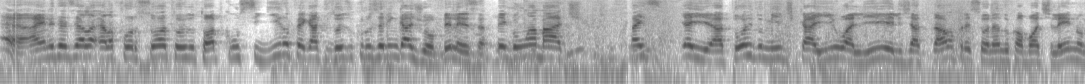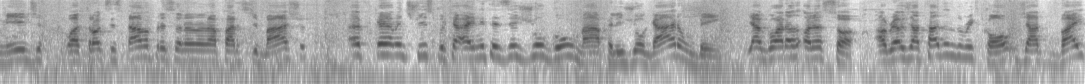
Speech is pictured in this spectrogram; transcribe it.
É, a NTZ ela, ela forçou a torre do top, conseguiram pegar T2, o Cruzeiro engajou, beleza, pegou um abate. Mas e aí, a torre do mid caiu ali, eles já estavam pressionando com a bot lane no mid, o Atrox estava pressionando na parte de baixo. Aí fica realmente difícil, porque a NTZ jogou o mapa, eles jogaram bem. E agora, olha só, a Rel já tá dando recall, já vai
